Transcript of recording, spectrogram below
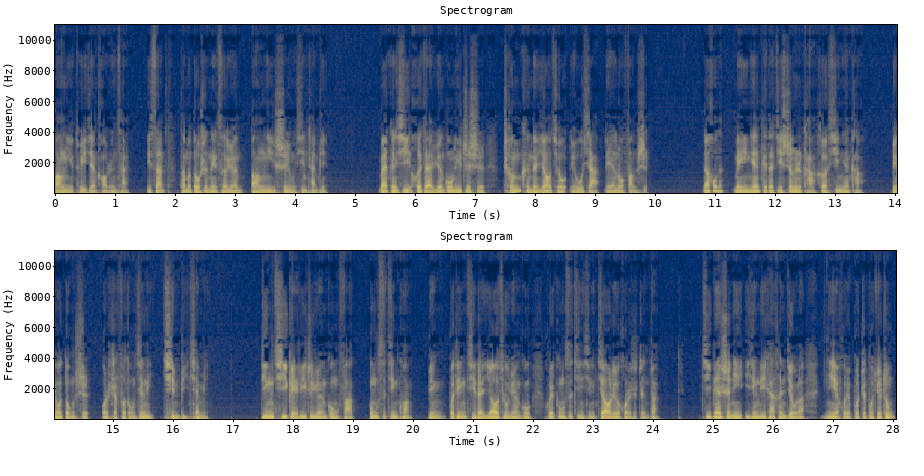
帮你推荐好人才；第三，他们都是内测员，帮你试用新产品。麦肯锡会在员工离职时诚恳地要求留下联络方式，然后呢，每年给他寄生日卡和新年卡，并由董事或者是副总经理亲笔签名，定期给离职员工发公司近况，并不定期的要求员工回公司进行交流或者是诊断。即便是你已经离开很久了，你也会不知不觉中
